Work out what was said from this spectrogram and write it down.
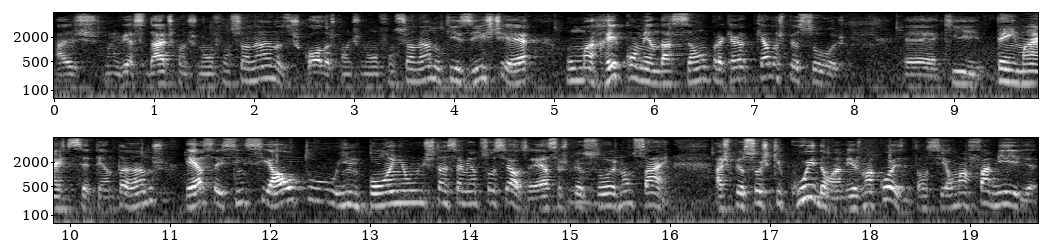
As universidades continuam funcionando, as escolas continuam funcionando. O que existe é uma recomendação para que aquelas pessoas é, que têm mais de 70 anos, essas sim se auto-imponham um distanciamento social. Essas uhum. pessoas não saem. As pessoas que cuidam, a mesma coisa. Então, se é uma família,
